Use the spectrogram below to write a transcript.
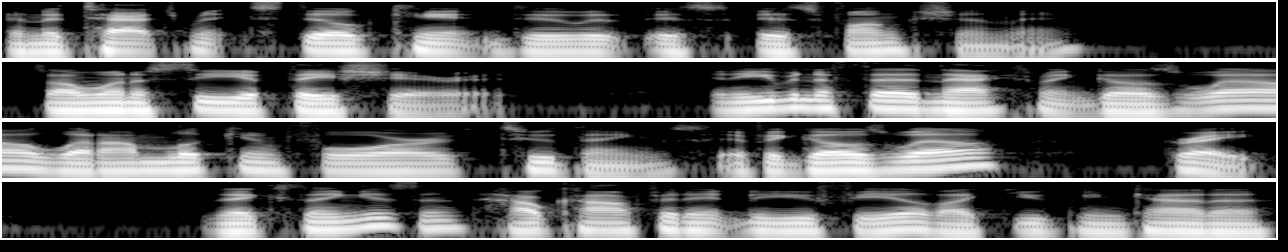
An attachment still can't do its its function there. So I want to see if they share it. And even if the enactment goes well, what I'm looking for two things. If it goes well, Great. Next thing is then how confident do you feel like you can kind of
